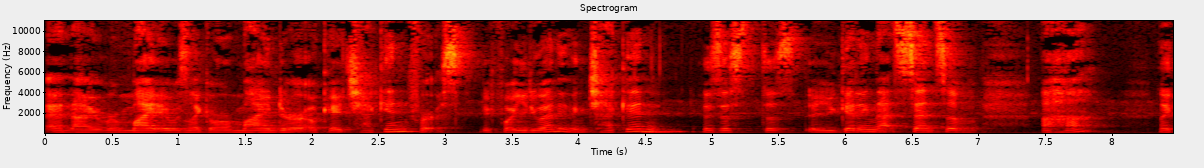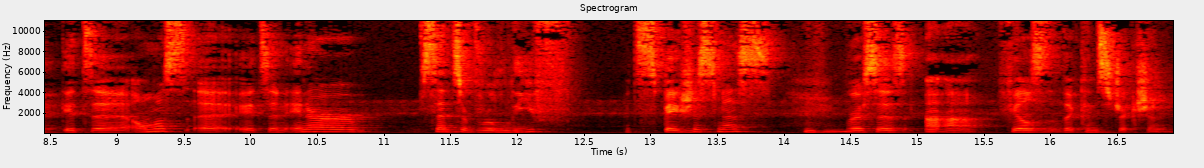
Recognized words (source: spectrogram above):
and I remind it was like a reminder. Okay, check in first before you do anything. Check in. Mm-hmm. Is this does are you getting that sense of, uh huh? Like it's a almost a, it's an inner sense of relief. It's spaciousness mm-hmm. versus uh uh-uh, uh feels the constriction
